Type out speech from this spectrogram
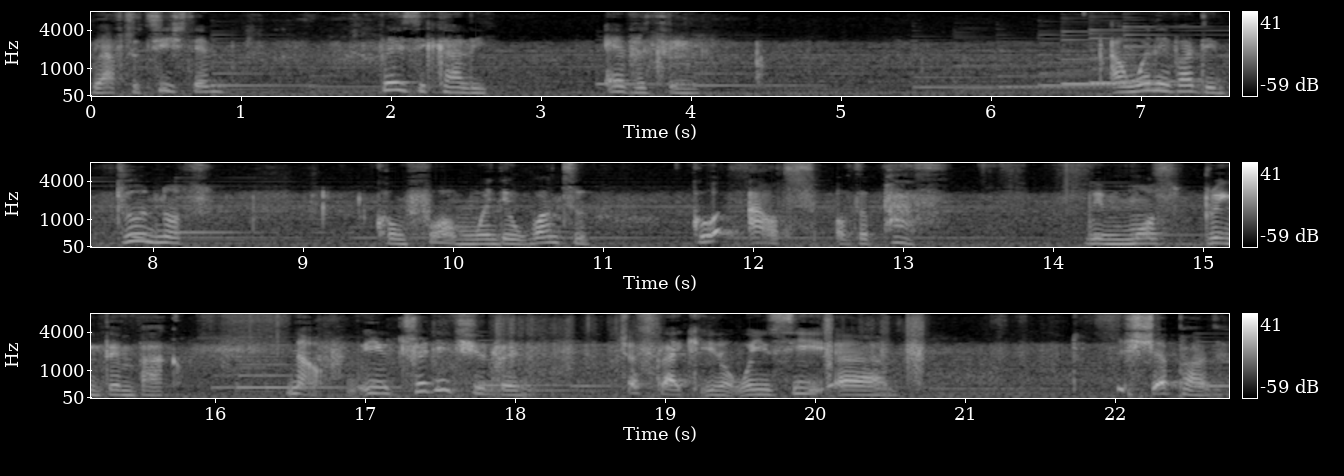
We have to teach them basically everything. And whenever they do not conform, when they want to go out of the path, we must bring them back. Now, when you're training children, just like you know, when you see uh, a shepherd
